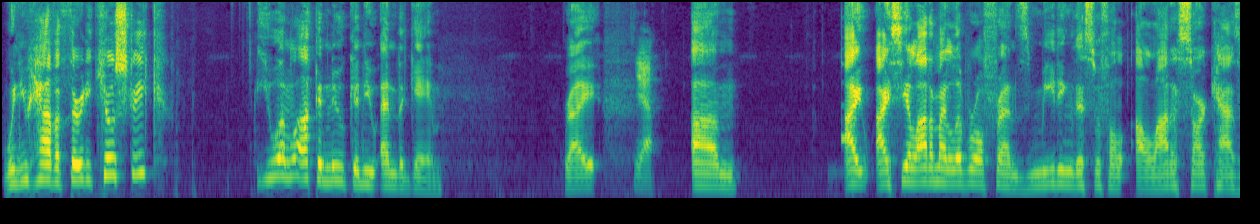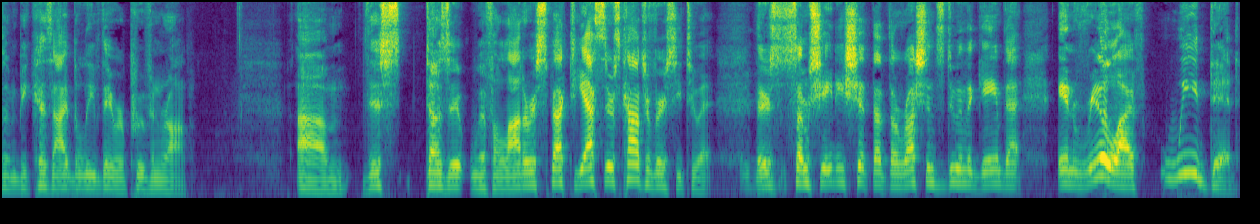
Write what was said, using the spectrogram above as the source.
when you have a 30 kill streak, you unlock a nuke and you end the game. Right? Yeah. Um I I see a lot of my liberal friends meeting this with a, a lot of sarcasm because I believe they were proven wrong. Um, this does it with a lot of respect. Yes, there's controversy to it. Mm-hmm. There's some shady shit that the Russians do in the game that in real life we did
